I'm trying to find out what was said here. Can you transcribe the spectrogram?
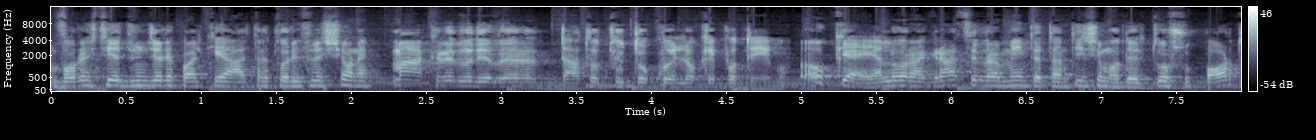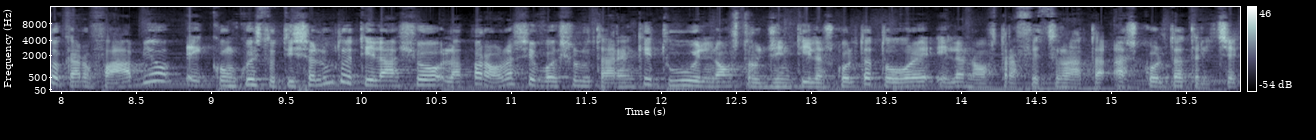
Vorresti aggiungere qualche altra tua riflessione? Ma credo di aver dato tutto quello che potevo. Ok, allora grazie veramente tantissimo del tuo supporto, caro Fabio, e con questo ti saluto e ti lascio la parola se vuoi salutare anche tu il nostro gentile ascoltatore e la nostra affezionata ascoltatrice.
